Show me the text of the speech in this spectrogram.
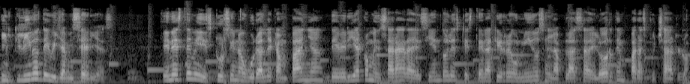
Inquilinos de Villamiserias. En este mi discurso inaugural de campaña debería comenzar agradeciéndoles que estén aquí reunidos en la Plaza del Orden para escucharlo.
